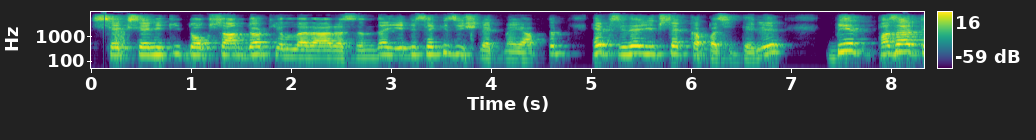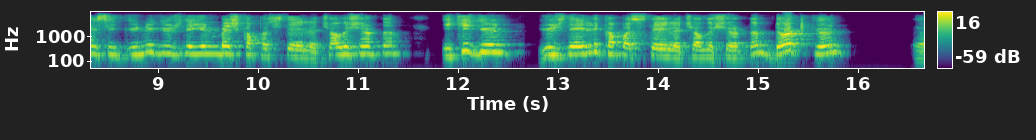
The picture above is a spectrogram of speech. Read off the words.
82-94 yılları arasında 7-8 işletme yaptım. Hepsi de yüksek kapasiteli. Bir pazartesi günü yüzde 25 kapasiteyle çalışırdım. İki gün yüzde 50 kapasiteyle çalışırdım. Dört gün e,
